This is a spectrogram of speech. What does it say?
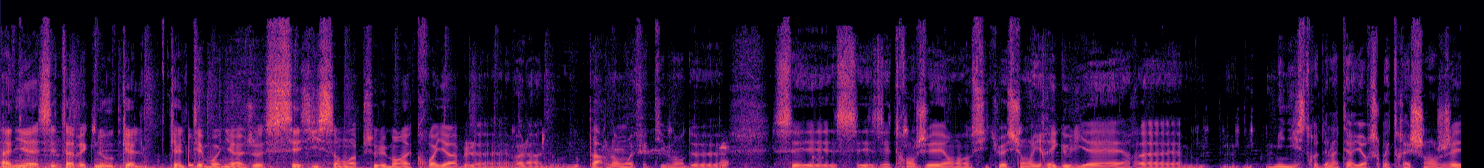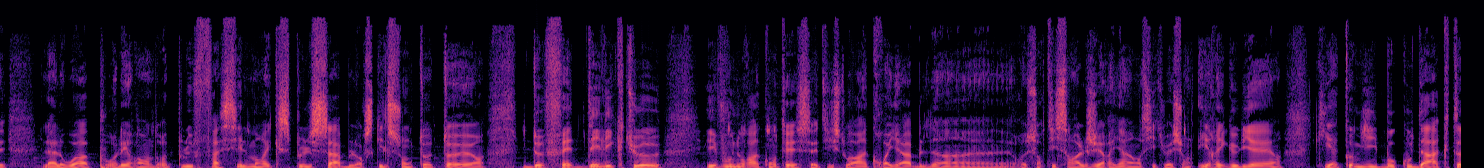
Agnès est avec nous. Quel, quel témoignage saisissant, absolument incroyable. Euh, voilà, nous, nous parlons effectivement de ces, ces, étrangers en situation irrégulière. Euh, ministre de l'Intérieur souhaiterait changer la loi pour les rendre plus facilement expulsables lorsqu'ils sont auteurs de faits délictueux. Et vous nous racontez cette histoire incroyable d'un ressortissant algérien en situation irrégulière qui a commis beaucoup d'actes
